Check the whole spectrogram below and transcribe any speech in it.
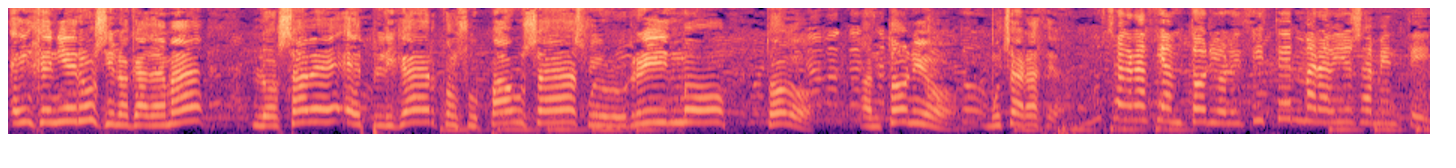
es ingeniero, sino que además lo sabe explicar con sus pausas, su ritmo, todo. Antonio, muchas gracias. Muchas gracias, Antonio, lo hiciste maravillosamente.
